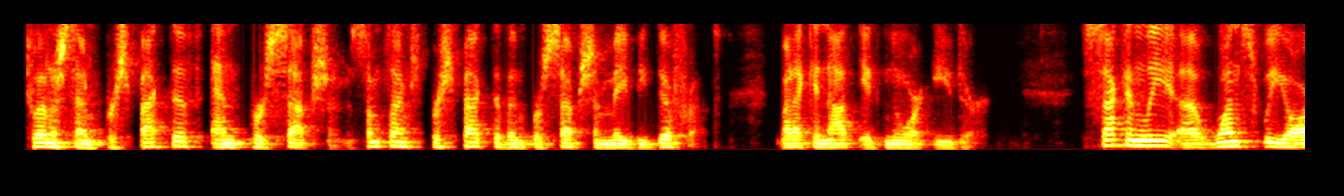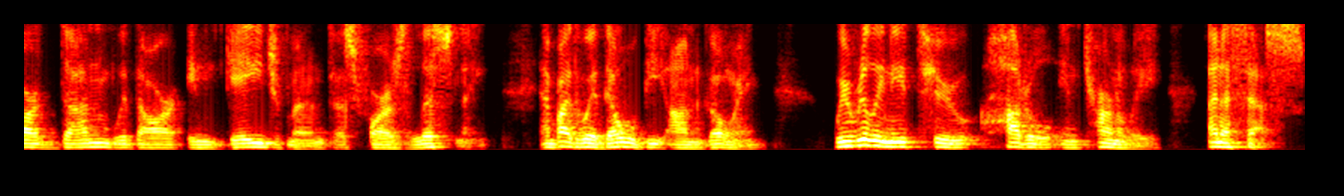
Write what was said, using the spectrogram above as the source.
to understand perspective and perception. Sometimes perspective and perception may be different, but I cannot ignore either. Secondly, uh, once we are done with our engagement as far as listening, and by the way, that will be ongoing, we really need to huddle internally and assess.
